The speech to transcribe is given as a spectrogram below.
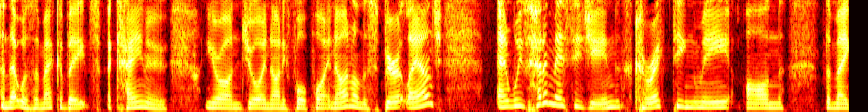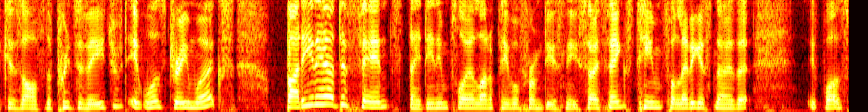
And that was the Maccabeats Akenu. You're on Joy 94.9 on the Spirit Lounge. And we've had a message in correcting me on the makers of The Prince of Egypt. It was DreamWorks. But in our defense, they did employ a lot of people from Disney. So thanks, Tim, for letting us know that it was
